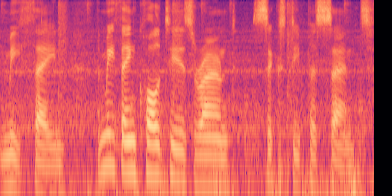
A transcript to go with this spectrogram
methane. The methane quality is around 60%.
